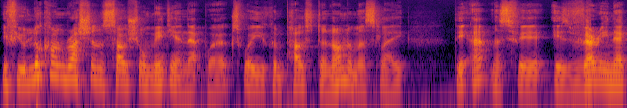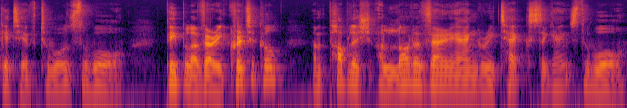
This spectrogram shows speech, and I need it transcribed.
If you look on Russian social media networks where you can post anonymously, the atmosphere is very negative towards the war. People are very critical and publish a lot of very angry texts against the war.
